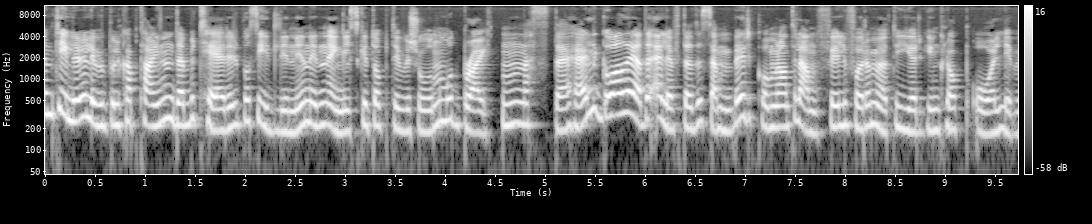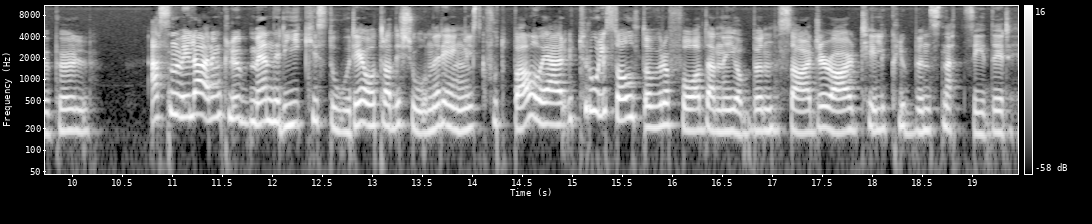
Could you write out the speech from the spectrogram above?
Den tidligere Liverpool-kapteinen debuterer på sidelinjen i den engelske toppdivisjonen mot Brighton neste helg, og allerede 11.12. kommer han til Anfield for å møte Jørgen Klopp og Liverpool. Aston Villa er en klubb med en rik historie og tradisjoner i engelsk fotball, og jeg er utrolig stolt over å få denne jobben, sa Gerrard til klubbens nettsider.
